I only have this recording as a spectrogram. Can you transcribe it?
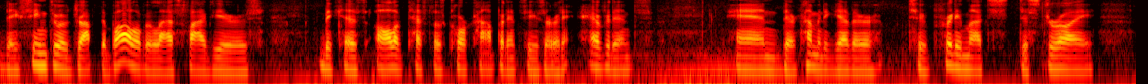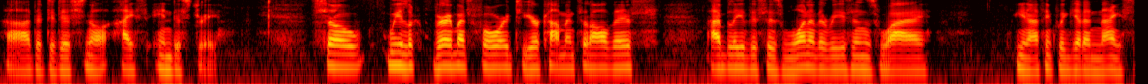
they seem to have dropped the ball over the last five years because all of Tesla's core competencies are in evidence and they're coming together to pretty much destroy uh, the traditional ICE industry. So we look very much forward to your comments on all this. I believe this is one of the reasons why, you know, I think we get a nice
